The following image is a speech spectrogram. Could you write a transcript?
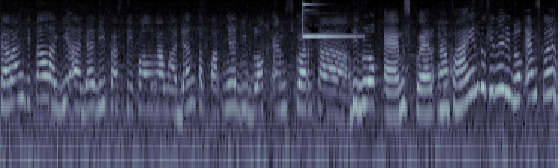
Sekarang kita lagi ada di Festival Ramadan, tepatnya di Blok M Square, Sal. Di Blok M Square. Ngapain tuh kita di Blok M Square?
